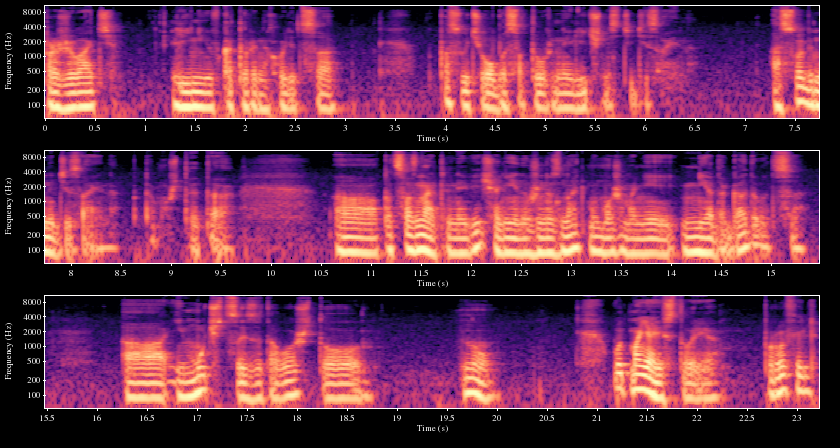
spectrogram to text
проживать линию, в которой находится, по сути, оба Сатурна и личности дизайна. Особенно дизайна, потому что это э, подсознательная вещь, о ней нужно знать, мы можем о ней не догадываться э, и мучиться из-за того, что, ну, вот моя история. Профиль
